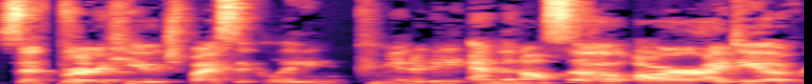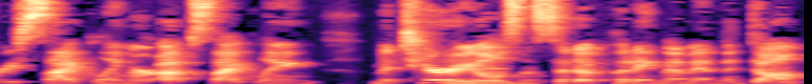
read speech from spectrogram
since we're a huge bicycling community. And then also our idea of recycling or upcycling materials instead of putting them in the dump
